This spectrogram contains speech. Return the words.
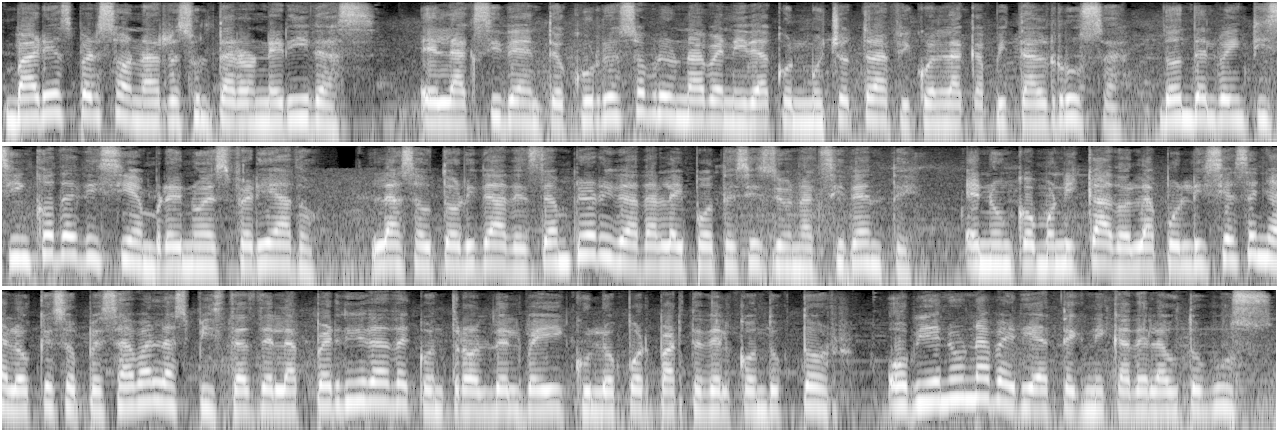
Varias personas resultaron heridas. El accidente ocurrió sobre una avenida con mucho tráfico en la capital rusa, donde el 25 de diciembre no es feriado. Las autoridades dan prioridad a la hipótesis de un accidente. En un comunicado, la policía señaló que sopesaba las pistas de la pérdida de control del vehículo por parte del conductor, o bien una avería técnica del autobús.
